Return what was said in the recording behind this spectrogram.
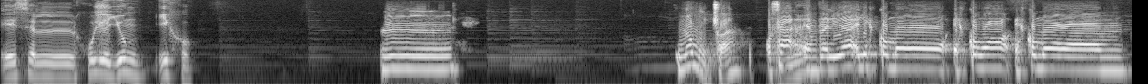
es el Julio Jung, hijo. Mm, no mucho, ¿ah? O sea, ¿No? en realidad él es como. Es como. Es como. mm,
